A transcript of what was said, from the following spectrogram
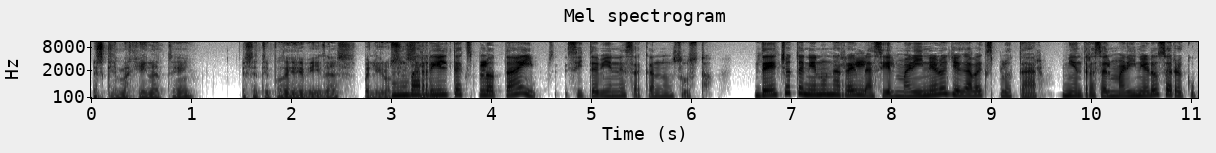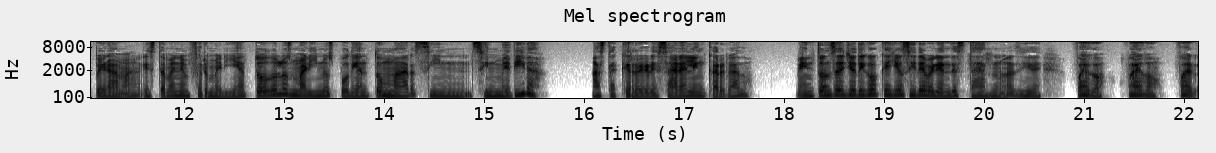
es que imagínate ese tipo de bebidas peligrosas. Un barril te explota y sí te viene sacando un susto. De hecho, tenían una regla, si el marinero llegaba a explotar, mientras el marinero se recuperaba, estaba en enfermería, todos los marinos podían tomar sin, sin medida hasta que regresara el encargado. Entonces yo digo que ellos sí deberían de estar, ¿no? Así de fuego, fuego, fuego.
